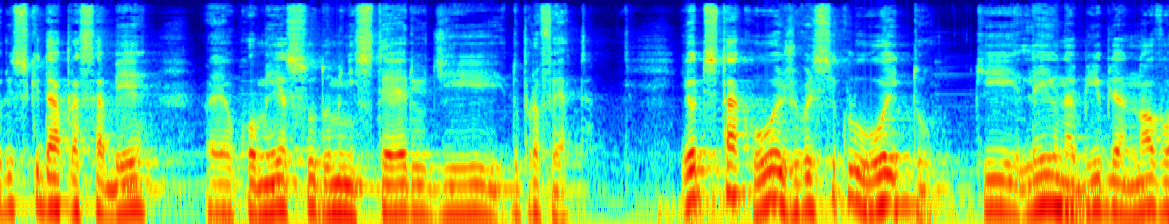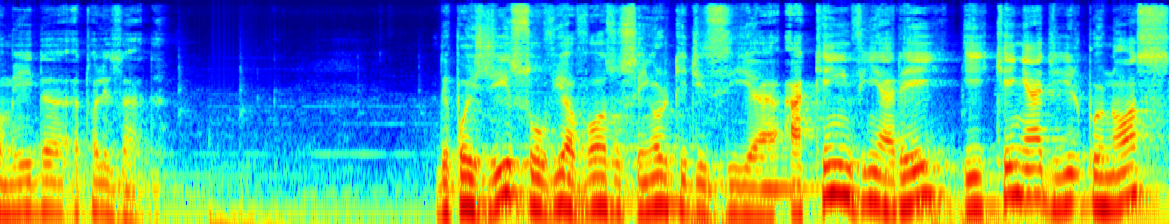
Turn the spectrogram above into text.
Por isso que dá para saber é, o começo do ministério de, do profeta. Eu destaco hoje o versículo 8, que leio na Bíblia Nova Almeida atualizada. Depois disso, ouvi a voz do Senhor que dizia: A quem enviarei e quem há de ir por nós?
